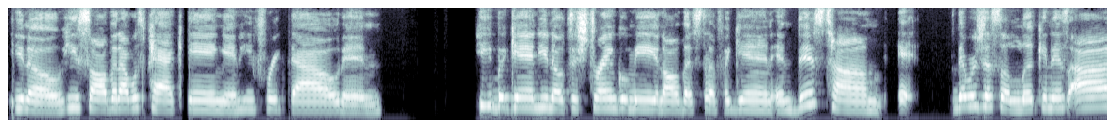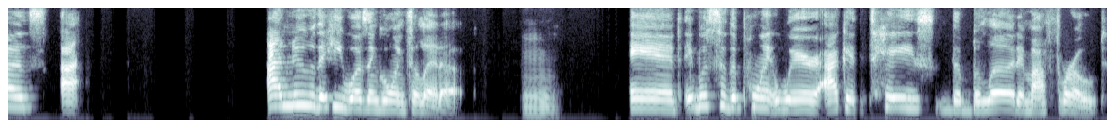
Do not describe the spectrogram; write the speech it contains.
you know, he saw that I was packing and he freaked out and he began, you know, to strangle me and all that stuff again. And this time it, there was just a look in his eyes. I I knew that he wasn't going to let up. Mm. And it was to the point where I could taste the blood in my throat.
